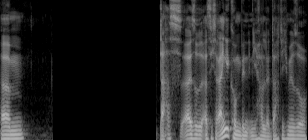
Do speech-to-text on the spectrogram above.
Ähm, das, also als ich reingekommen bin in die Halle, dachte ich mir so,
